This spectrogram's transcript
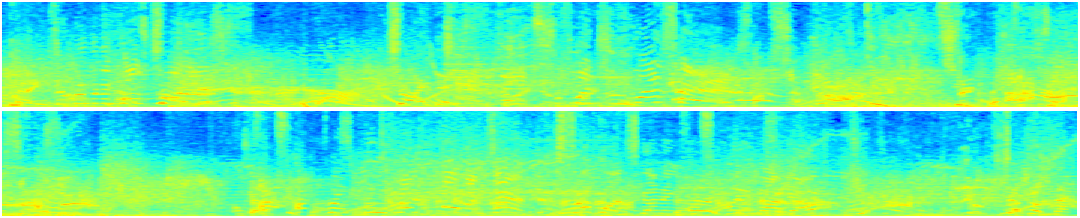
activates and moving to close quarters! Try this! Switch places! Someone's gunning for a clean knockout! Check on that!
